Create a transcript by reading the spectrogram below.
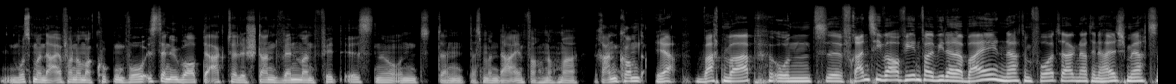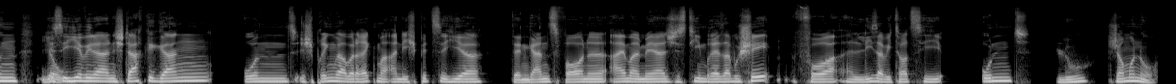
muss man da einfach nochmal gucken, wo ist denn überhaupt der aktuelle Stand, wenn man fit ist, ne? Und dann, dass man da einfach nochmal rankommt. Ja, warten wir ab. Und äh, Franzi war auf jeden Fall wieder dabei. Nach dem Vortag, nach den Halsschmerzen, jo. ist sie hier wieder an den Start gegangen und springen wir aber direkt mal an die Spitze hier, denn ganz vorne einmal mehr Justine Breza-Boucher vor Lisa Vitozzi und Lou Jean.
